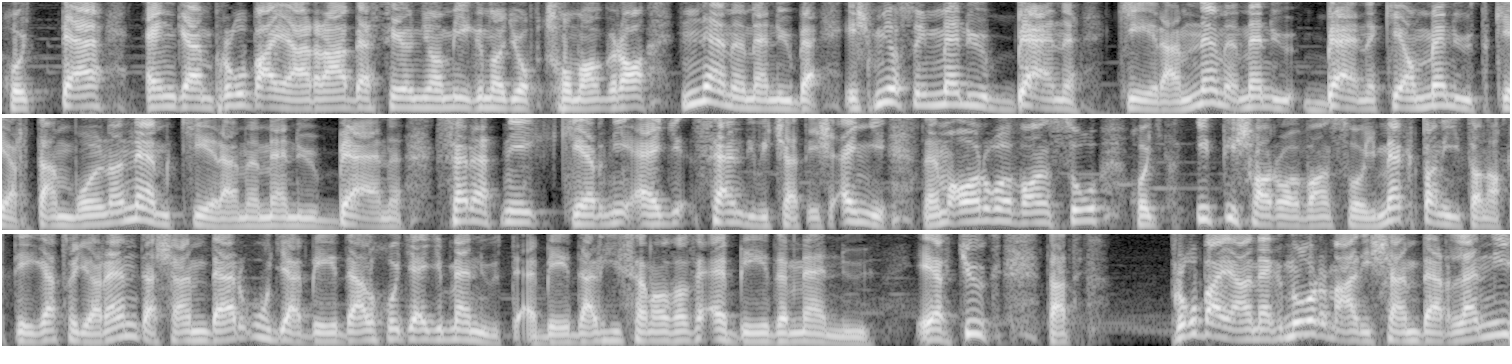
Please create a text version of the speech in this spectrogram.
hogy te engem próbáljál rábeszélni a még nagyobb csomagra, nem menübe. És mi az, hogy menüben kérem? Nem menüben, ki a menüt kértem volna, nem kérem menüben. Szeretnék kérni egy szendvicset, és ennyi. Nem arról van szó, hogy itt is arról van szó, hogy megtanítanak téged, hogy a rendes ember úgy ebédel, hogy egy menüt ebédel, hiszen az az ebéd menü. Értjük? Tehát próbáljál meg normális ember lenni,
